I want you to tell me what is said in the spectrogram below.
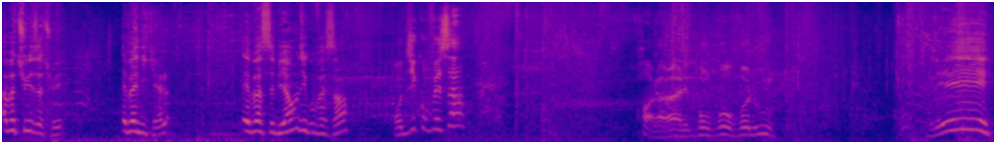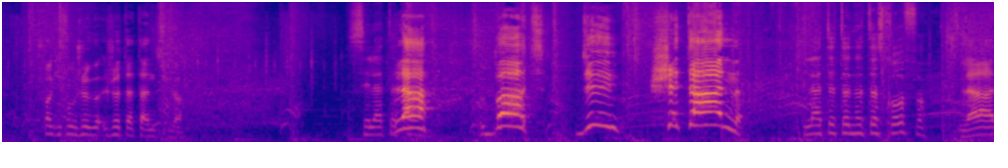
Ah bah tu les as tués. Eh bah nickel. Eh bah c'est bien, on dit qu'on fait ça. On dit qu'on fait ça? Oh là là les bons gros relous. Allez crois qu'il faut que je, je tatane celui-là. C'est la tata. La botte du chétan La tatanatastrophe. La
